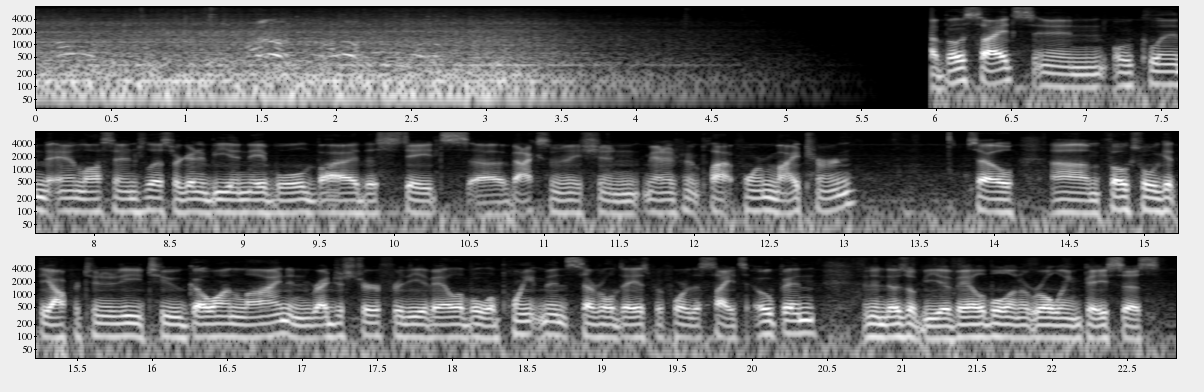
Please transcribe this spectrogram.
both sites in Oakland and Los Angeles are going to be enabled by the state's uh, vaccination management platform, MyTurn. So um, folks will get the opportunity to go online and register for the available appointments several days before the sites open, and then those will be available on a rolling basis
